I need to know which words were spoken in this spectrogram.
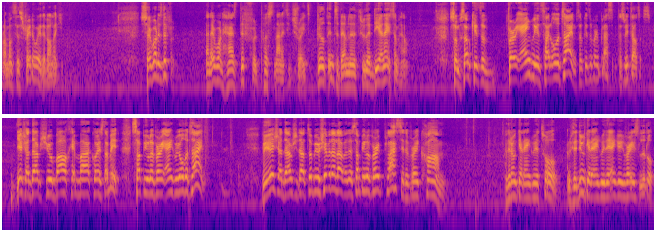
Rambam says straight away they don't like you. So everyone is different. And everyone has different personality traits built into them through their DNA somehow. Some, some kids are very angry inside all the time. Some kids are very placid. That's what he tells us. Some people are very angry all the time. There's some people are very placid and very calm. And they don't get angry at all. And if they do get angry, they're angry very little.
